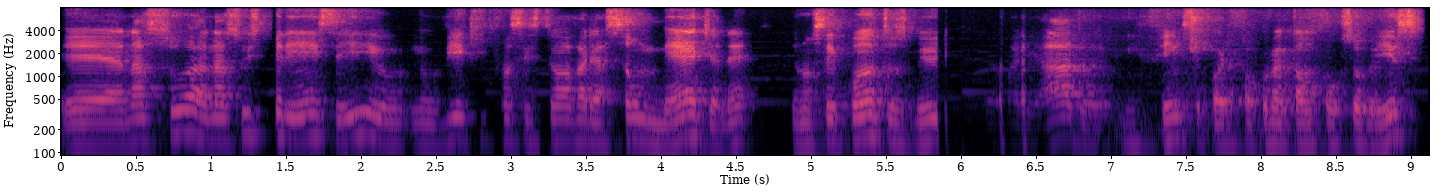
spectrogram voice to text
É, na, sua, na sua experiência aí, eu, eu, vi aqui que vocês têm uma variação média, né, eu não sei quantos mil variado, enfim, você pode comentar um pouco sobre isso,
